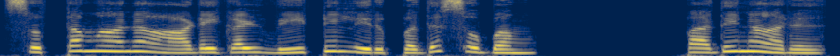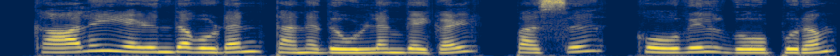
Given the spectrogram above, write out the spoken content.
சுத்தமான ஆடைகள் வீட்டில் இருப்பது சுபம். பதினாறு. காலை எழுந்தவுடன் தனது உள்ளங்கைகள் பசு கோவில் கோபுரம்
